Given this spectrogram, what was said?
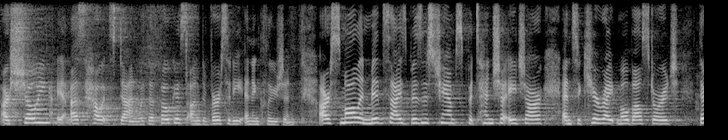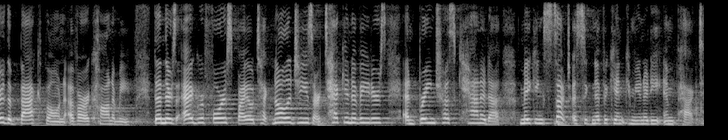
are showing us how it's done with a focus on diversity and inclusion. Our small and mid-sized business champs, Potentia HR and Secure Right Mobile Storage, they're the backbone of our economy. Then there's AgriForce Biotechnologies, our tech innovators, and Brain Trust Canada, making such a significant community impact.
